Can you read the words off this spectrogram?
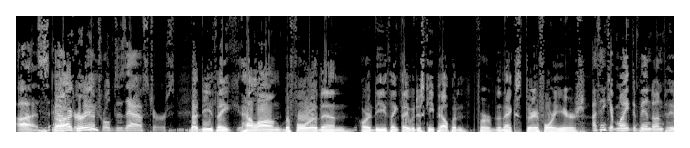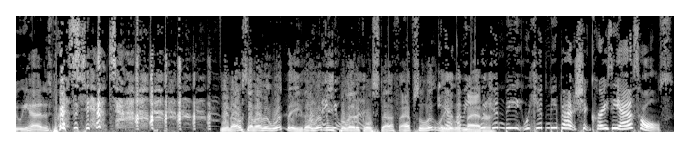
us No, after natural disasters. but do you think how long before then, or do you think they would just keep helping for the next three or four years? I think it might depend on who we had as president. You know, some of it would be. There would be it political stuff. Absolutely, Yeah, it would I mean, matter. We couldn't be we couldn't be batshit crazy assholes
